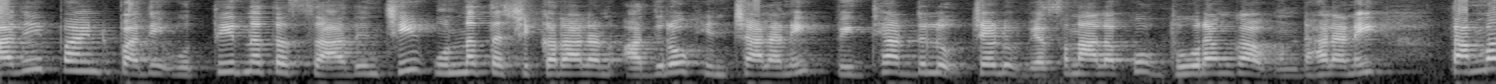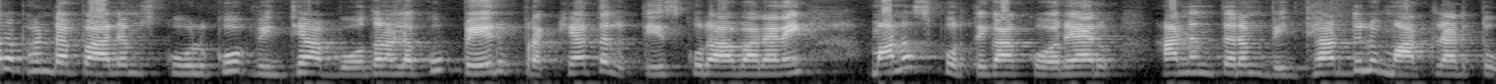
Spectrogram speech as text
పది పాయింట్ పది ఉత్తీర్ణత సాధించి ఉన్నత శిఖరాలను అధిరోహించాలని విద్యార్థులు చెడు వ్యసనాలకు దూరంగా ఉండాలని తమ్మరబండపాలెం స్కూలుకు విద్యా బోధనలకు పేరు ప్రఖ్యాతలు తీసుకురావాలని మనస్ఫూర్తిగా కోరారు. అనంతరం విద్యార్థులు మాట్లాడుతూ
